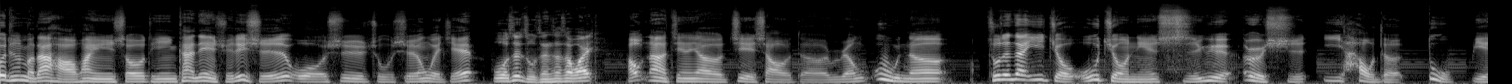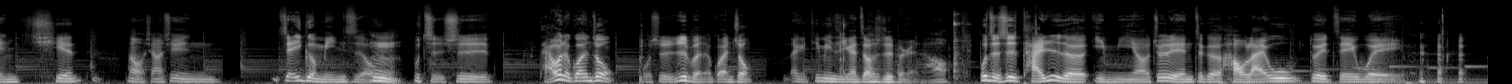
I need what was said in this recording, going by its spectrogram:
各位听众朋友，大家好，欢迎收听《看电影学历史》，我是主持人伟杰。我是主持人莎莎 Y。好，那今天要介绍的人物呢，出生在一九五九年十月二十一号的渡边谦。那我相信这一个名字哦，嗯，不只是台湾的观众，或是日本的观众，那个听名字应该知道是日本人啊哦。不只是台日的影迷哦，就连这个好莱坞对这一位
